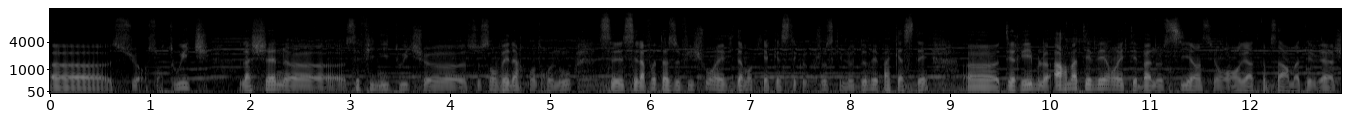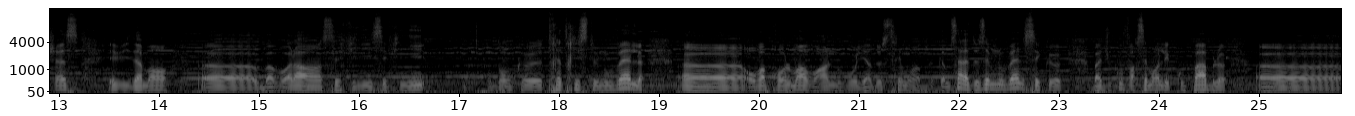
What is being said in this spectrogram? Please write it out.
euh, sur, sur Twitch. La chaîne, euh, c'est fini. Twitch euh, se sent vénère contre nous. C'est la faute à The Fichou, hein, évidemment, qui a casté quelque chose qu'il ne devait pas caster. Euh, terrible. Arma TV ont été ban aussi, hein, si on regarde comme ça Arma TV HS, évidemment. euh, bah voilà, hein, c'est fini, c'est fini. Donc euh, très triste nouvelle, Euh, on va probablement avoir un nouveau lien de stream ou un truc comme ça. La deuxième nouvelle c'est que bah, du coup forcément les coupables euh,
